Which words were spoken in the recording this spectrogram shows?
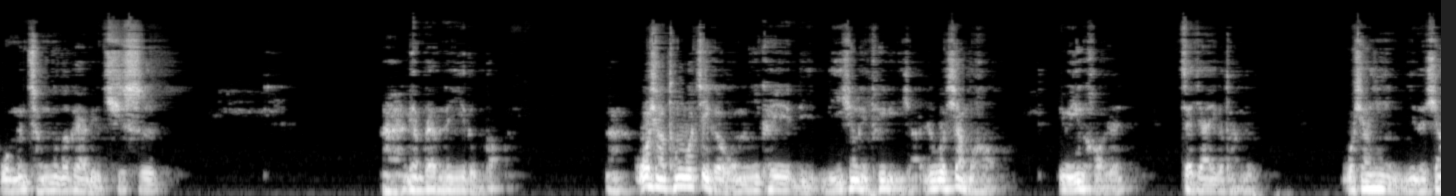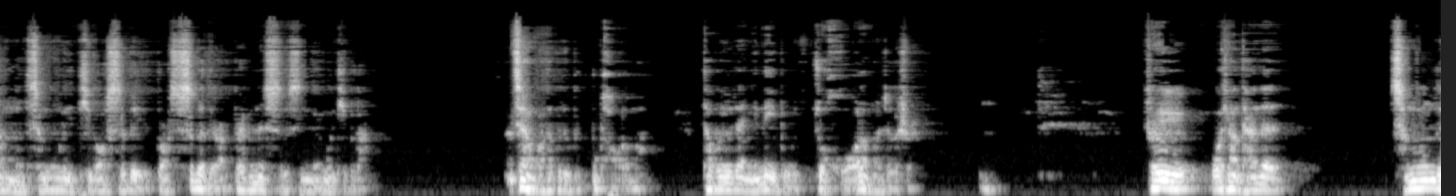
我们成功的概率其实，啊，连百分之一都不到。啊，我想通过这个，我们你可以理理性的推理一下，如果项目好，有一个好人，再加一个团队，我相信你的项目成功率提高十倍到十个点，百分之十是应该问题不大。这样的话，他不就不不跑了吗？他不就在你内部做活了吗？这个事儿，所以我想谈的成功的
